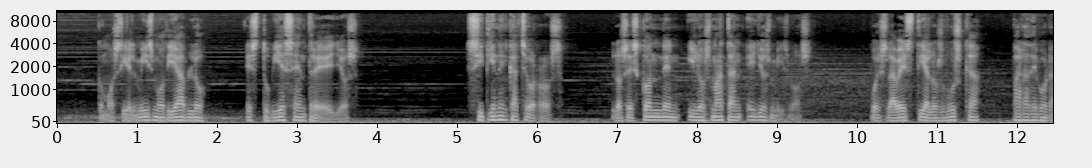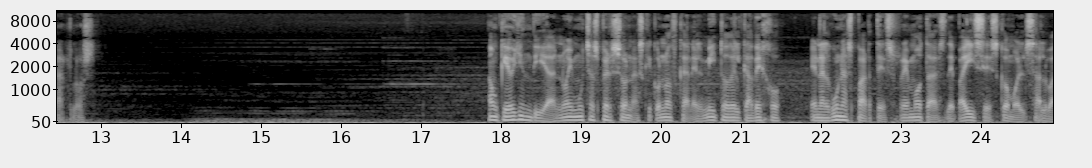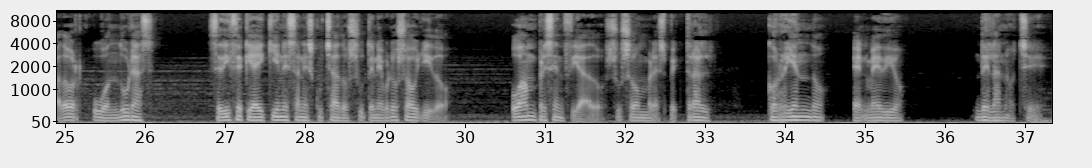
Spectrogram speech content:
como si el mismo diablo estuviese entre ellos. Si tienen cachorros, los esconden y los matan ellos mismos, pues la bestia los busca para devorarlos. Aunque hoy en día no hay muchas personas que conozcan el mito del cadejo, en algunas partes remotas de países como El Salvador u Honduras, se dice que hay quienes han escuchado su tenebroso aullido o han presenciado su sombra espectral corriendo en medio de la noche.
